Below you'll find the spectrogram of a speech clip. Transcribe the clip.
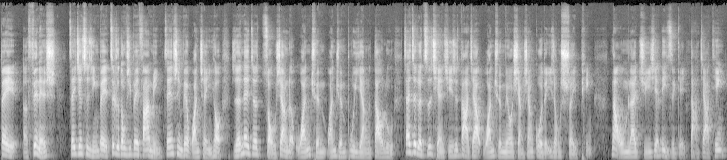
被呃 finish。这件事情被这个东西被发明，这件事情被完成以后，人类就走向了完全完全不一样的道路。在这个之前，其实大家完全没有想象过的一种水平。那我们来举一些例子给大家听。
